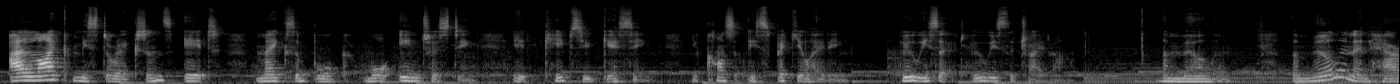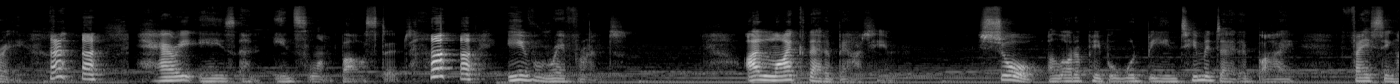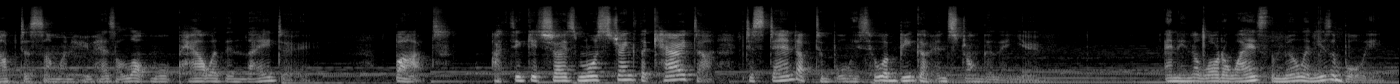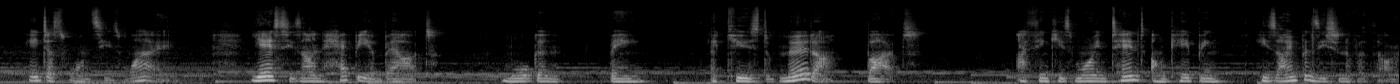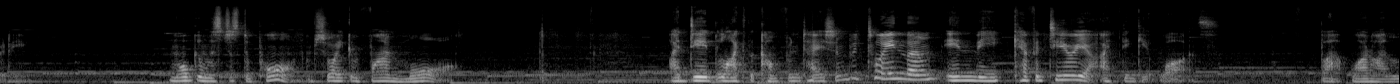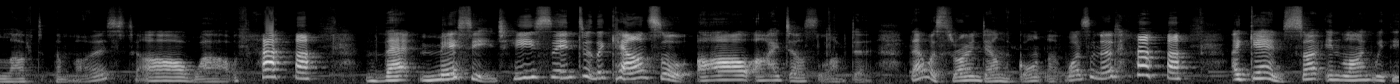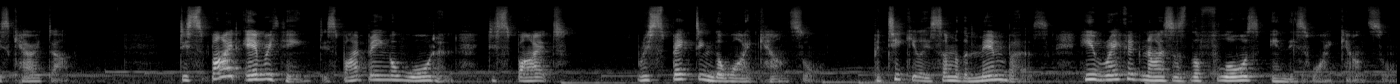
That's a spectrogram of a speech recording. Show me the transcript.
I like misdirections. It makes a book more interesting. It keeps you guessing. You're constantly speculating. Who is it? Who is the traitor? The Merlin. The Merlin and Harry. Harry is an insolent bastard. Irreverent. I like that about him. Sure, a lot of people would be intimidated by facing up to someone who has a lot more power than they do. But I think it shows more strength of character to stand up to bullies who are bigger and stronger than you. And in a lot of ways, the Merlin is a bully. He just wants his way. Yes, he's unhappy about Morgan being accused of murder, but I think he's more intent on keeping his own position of authority. Morgan was just a pawn. I'm sure he can find more. I did like the confrontation between them in the cafeteria, I think it was. But what I loved the most, oh wow, that message he sent to the council. Oh, I just loved it. That was throwing down the gauntlet, wasn't it? Again, so in line with his character. Despite everything, despite being a warden, despite respecting the White Council, particularly some of the members, he recognizes the flaws in this White Council.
